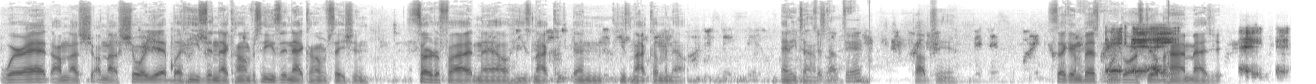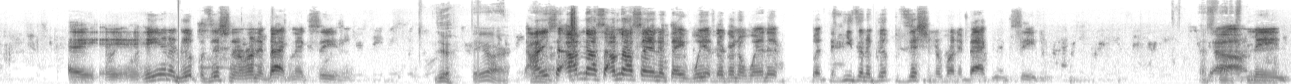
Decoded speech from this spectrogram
Where at, I'm not sure. I'm not sure yet, but he's in that convers. He's in that conversation, certified now. He's not, and he's not coming out anytime So soon. top ten. Top ten. Second best point guard, Hey, still hey, behind Magic. Hey, hey, hey, hey, he in a good position to run it back next season. Yeah, they are. I They ain't say, I'm not I'm not saying that they win they're gonna win it, but he's in a good position to run it back next season. That's Yeah, facts, I man. mean,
